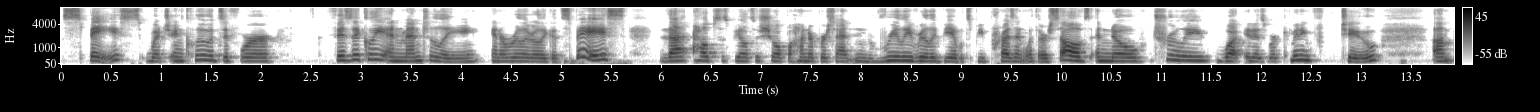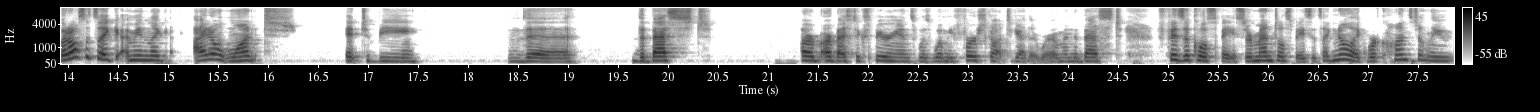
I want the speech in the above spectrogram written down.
space, which includes if we're physically and mentally in a really, really good space, that helps us be able to show up 100% and really, really be able to be present with ourselves and know truly what it is we're committing to. Um, but also, it's like, I mean, like, I don't want it to be the the best our, our best experience was when we first got together where i'm in the best physical space or mental space. It's like no like we're constantly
